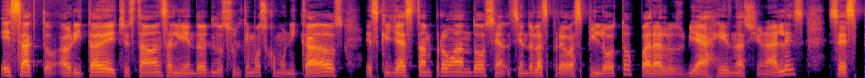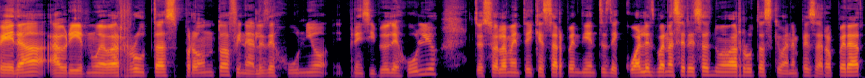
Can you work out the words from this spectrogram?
Exacto, ahorita de hecho estaban saliendo los últimos comunicados, es que ya están probando, haciendo las pruebas piloto para los viajes nacionales, se espera abrir nuevas rutas pronto a finales de junio, principios de julio, entonces solamente hay que estar pendientes de cuáles van a ser esas nuevas rutas que van a empezar a operar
